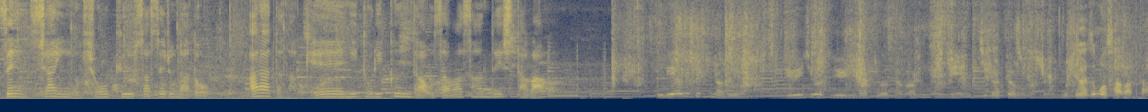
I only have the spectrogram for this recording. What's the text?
全社員を昇給させるなど新たな経営に取り組んだ小沢さんでしたが。売上的にはどうなんですか11月12月は下がってで1月は1月も下がった。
